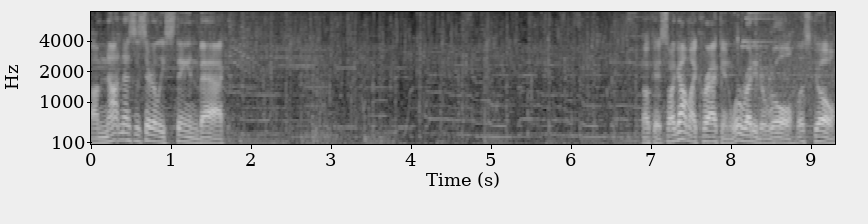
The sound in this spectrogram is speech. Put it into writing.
I'm not necessarily staying back. Okay, so I got my Kraken. We're ready to roll. Let's go.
